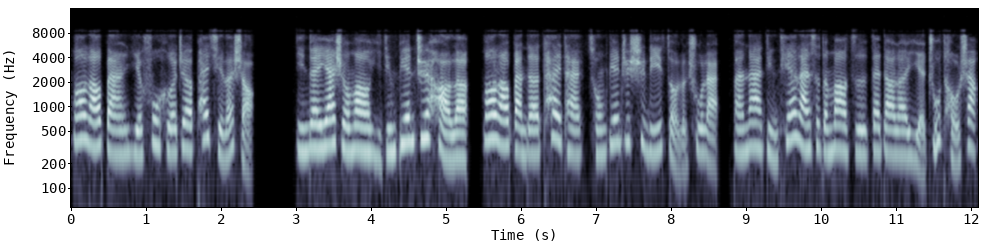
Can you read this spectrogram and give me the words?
猫老板也附和着拍起了手。您的鸭舌帽已经编织好了。猫老板的太太从编织室里走了出来，把那顶天蓝色的帽子戴到了野猪头上，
